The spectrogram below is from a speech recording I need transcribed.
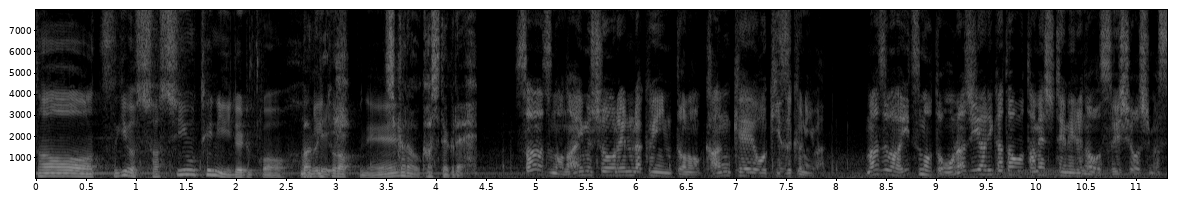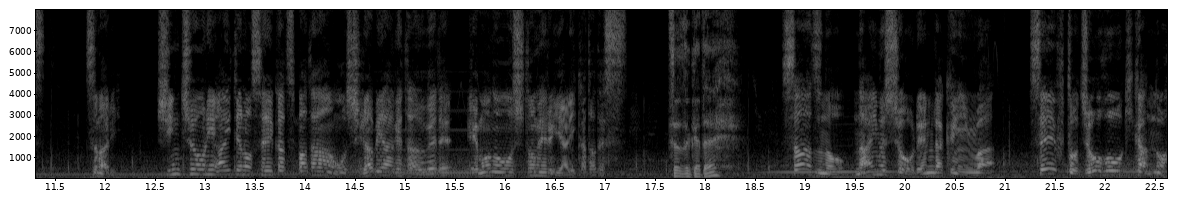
さあ、次は写真を手に入れるか。ハニーバグリトラップね。ー。力を貸してくれ。SARS の内務省連絡員との関係を築くにはまずはいつもと同じやり方を試してみるのを推奨します。つまり慎重に相手の生活パターンを調べ上げた上で獲物を仕留めるやり方です。続けて。SARS の内務省連絡員は政府と情報機関の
